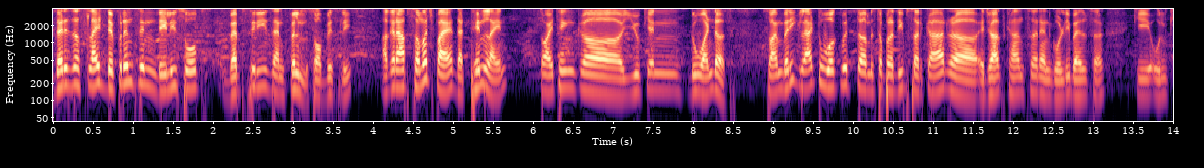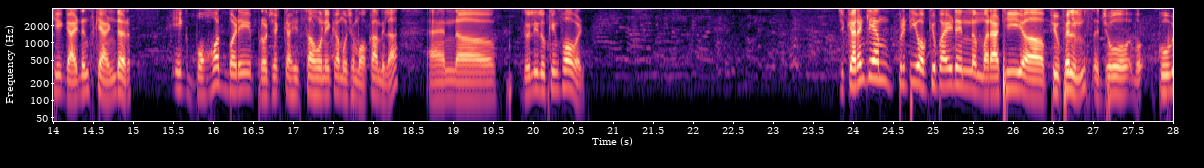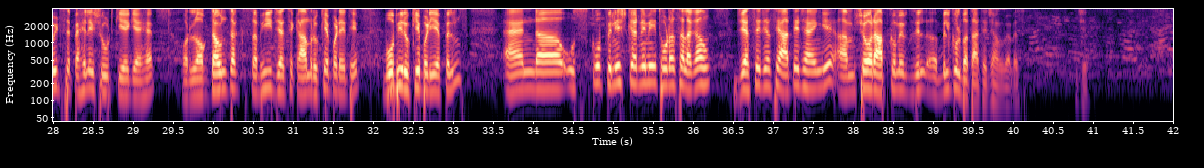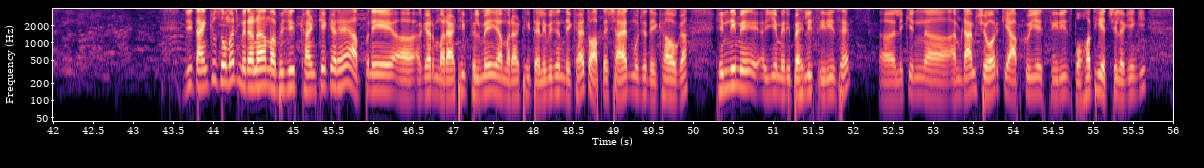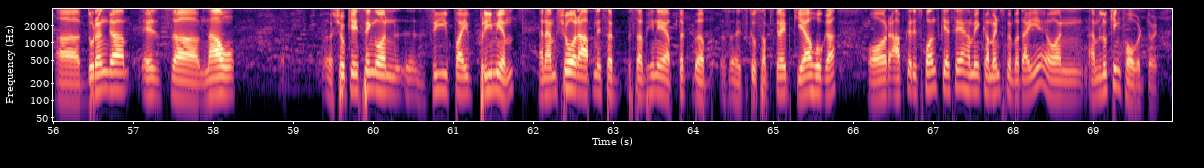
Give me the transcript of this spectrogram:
there is a slight difference in daily soaps web series and film obviously अगर आप समझ पाए दैट थिन लाइन तो I think you can do wonders so I am very glad to work with mister Pradeep Sarkar Ejaz Khan sir and Goldie Behl sir कि उनके guidance के under एक बहुत बड़े प्रोजेक्ट का हिस्सा होने का मुझे मौका मिला and really looking forward ji currently I am pretty occupied in Marathi few films जो कोविड से पहले शूट किए गए हैं और लॉकडाउन तक सभी जैसे काम रुके पड़े थे वो भी रुकी पड़ी है फिल्म्स एंड uh, उसको फिनिश करने में थोड़ा सा लगा हूँ। जैसे जैसे आते जाएँगे आई एम श्योर आपको मैं बिल्कुल बताते जाऊँगा वैसे जी जी थैंक यू सो मच मेरा नाम अभिजीत खांडकेकर है। आपने अगर मराठी फ़िल्में या मराठी टेलीविज़न देखा है तो आपने शायद मुझे देखा होगा। हिंदी में ये मेरी पहली सीरीज़ है। लेकिन आई एम डैम श्योर कि आपको ये सीरीज़ बहुत ही अच्छी लगेगी। Duranga is now showcasing on Zee five premium and I am sure आपने सब, सभी ने अब तक इसको सब्सक्राइब किया होगा। और आपका रिस्पांस कैसे है, हमें कमेंट्स में बताइए on I am looking forward to it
